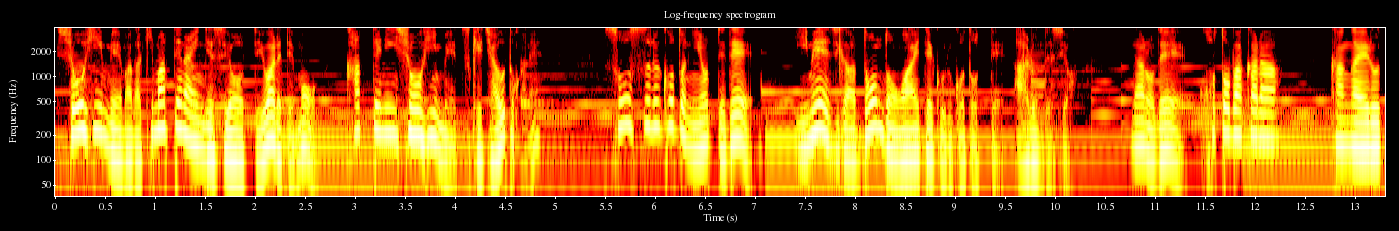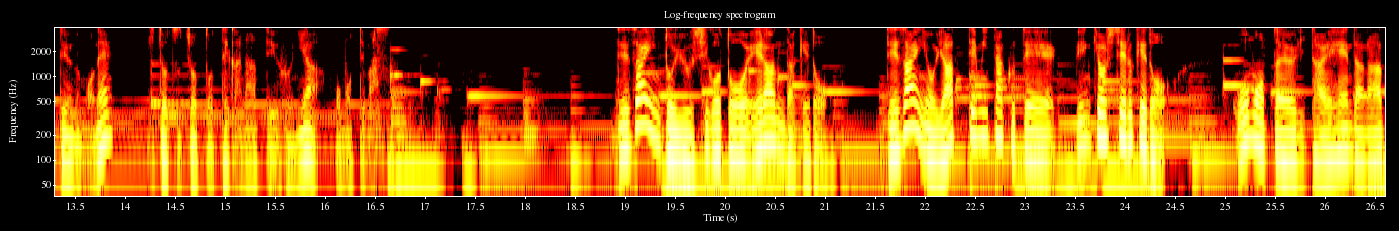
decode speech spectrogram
商品名まだ決まってないんですよって言われても勝手に商品名つけちゃうとかね。そうすることによってでイメージがどんどん湧いてくることってあるんですよ。なので言葉から考えるっていうのもね一つちょっと手かなっていうふうには思ってます。デザインという仕事を選んだけどデザインをやってみたくて勉強してるけど思ったより大変だなっ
